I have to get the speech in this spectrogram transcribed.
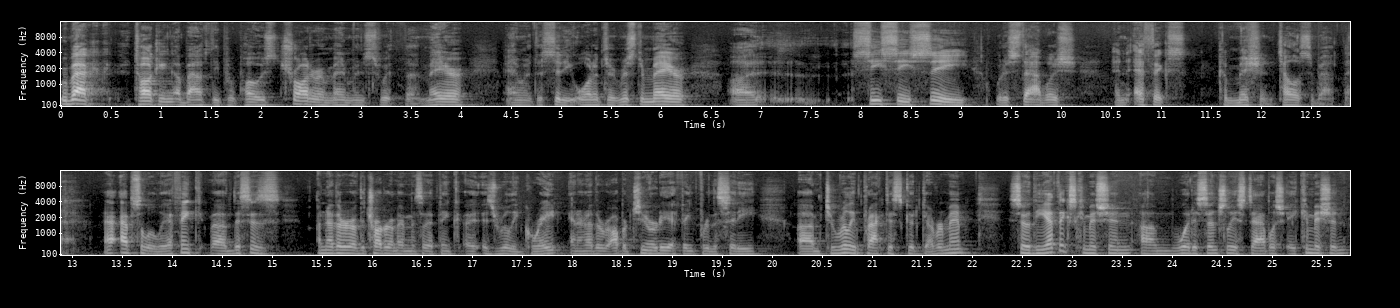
We're back talking about the proposed charter amendments with the mayor and with the city auditor. Mr. Mayor, uh, CCC would establish an ethics commission. Tell us about that. Absolutely. I think uh, this is another of the charter amendments that I think uh, is really great and another opportunity, I think, for the city um, to really practice good government. So the Ethics Commission um, would essentially establish a commission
